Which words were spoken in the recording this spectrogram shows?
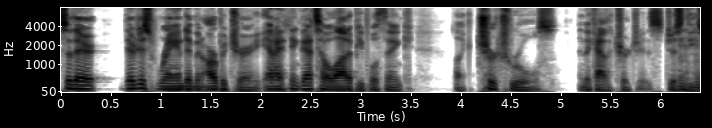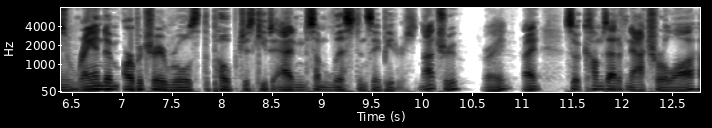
So they're they're just random and arbitrary, and I think that's how a lot of people think like church rules in the Catholic churches, just these Mm-hmm. random, arbitrary rules the Pope just keeps adding to some list in St. Peter's. Not true right? right? So it comes out of natural law.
